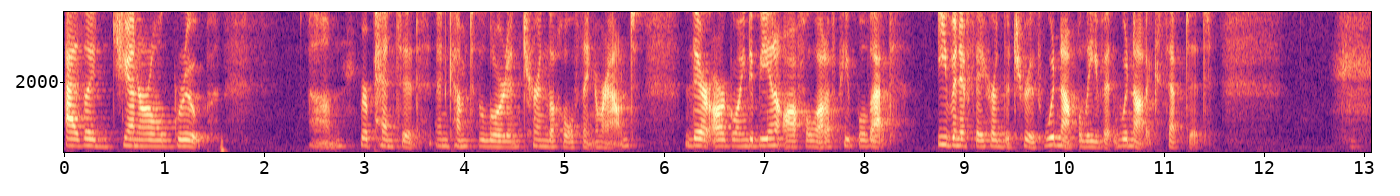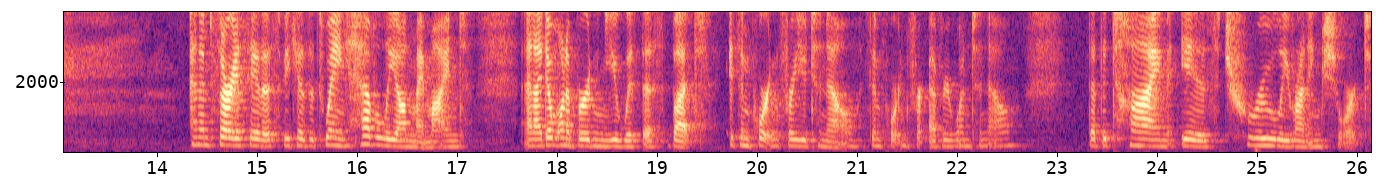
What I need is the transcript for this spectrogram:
as a general group, um, repented and come to the Lord and turned the whole thing around. There are going to be an awful lot of people that, even if they heard the truth, would not believe it, would not accept it and I'm sorry to say this because it's weighing heavily on my mind, and I don't want to burden you with this, but it's important for you to know, it's important for everyone to know that the time is truly running short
